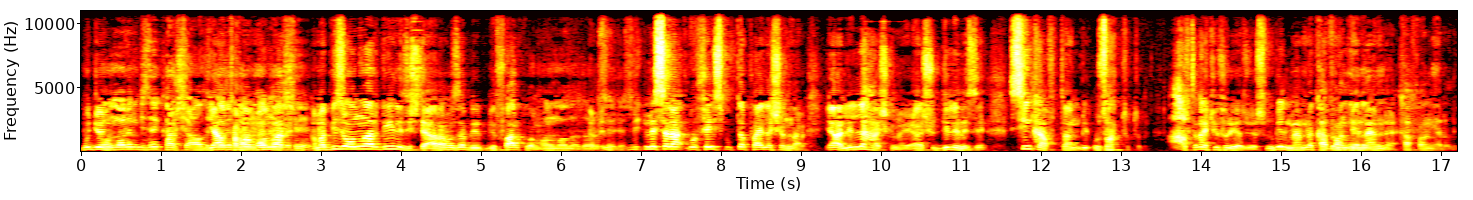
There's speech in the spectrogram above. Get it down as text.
bugün Onların bize karşı aldıkları ya tamam onlar karşı ama biz onlar değiliz işte aramızda bir, bir fark olmalı. olmalı doğru söylüyorsun. Mesela bu Facebook'ta paylaşanlar ya lillah aşkına ya şu dilinizi sinkaftan bir uzak tutun. Altına küfür yazıyorsun bilmem ne Kafam kadının bilmem yarıldı. ne. Kafam yarıldı.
